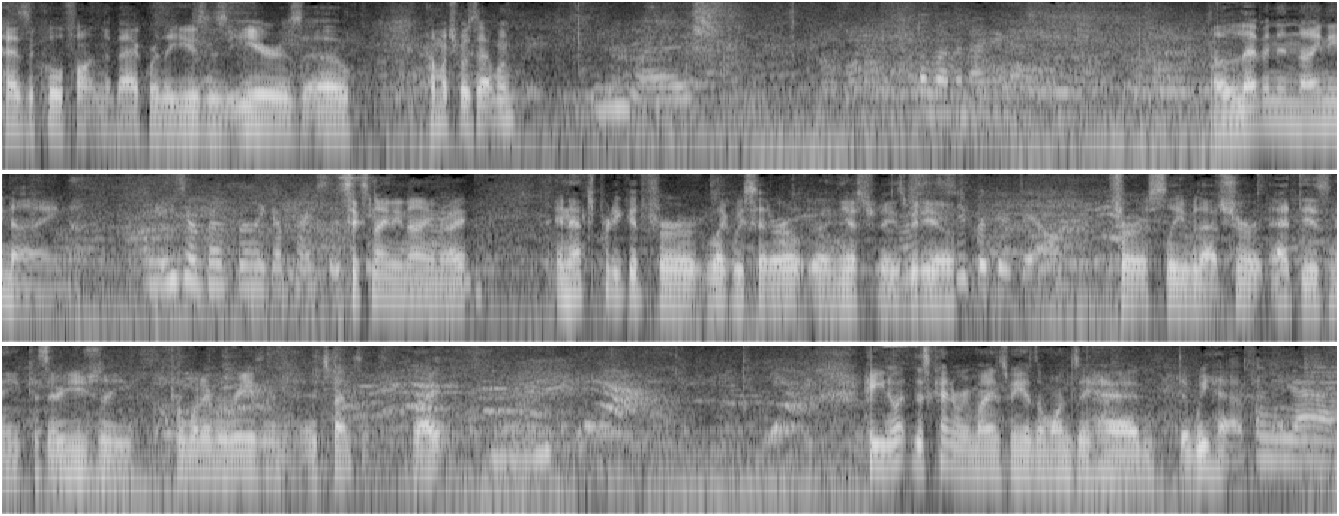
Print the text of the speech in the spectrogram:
has a cool font in the back where they use his ear as a oh, O. How much was that one? was eleven ninety nine. 11 and 99. And these are both really good prices. 699, right? Mm-hmm. And that's pretty good for, like we said earlier in yesterday's That's video, super good deal. for a sleeve without shirt at Disney because they're usually, for whatever reason, expensive, right? Mm-hmm. Hey, you know what? This kind of reminds me of the ones they had that we have. Oh yeah.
